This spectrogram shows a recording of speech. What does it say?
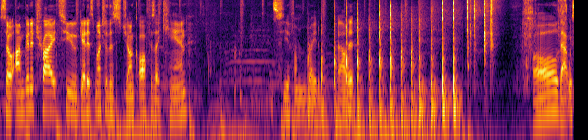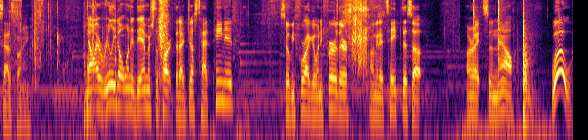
So I'm gonna try to get as much of this junk off as I can and see if I'm right about it. Oh, that was satisfying. Now I really don't want to damage the part that I just had painted. So before I go any further, I'm gonna tape this up. All right, so now, whoa!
